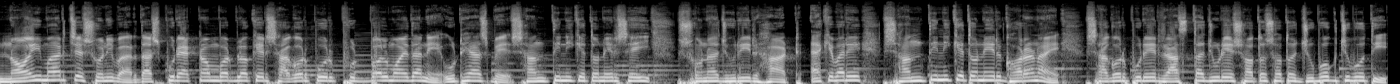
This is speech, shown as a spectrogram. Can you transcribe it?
নয় মার্চে শনিবার দাসপুর এক নম্বর ব্লকের সাগরপুর ফুটবল ময়দানে উঠে আসবে শান্তিনিকেতনের সেই সোনাঝুরির হাট। একেবারে শান্তিনিকেতনের ঘরানায় সাগরপুরের রাস্তা জুড়ে শত শত যুবক যুবতী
